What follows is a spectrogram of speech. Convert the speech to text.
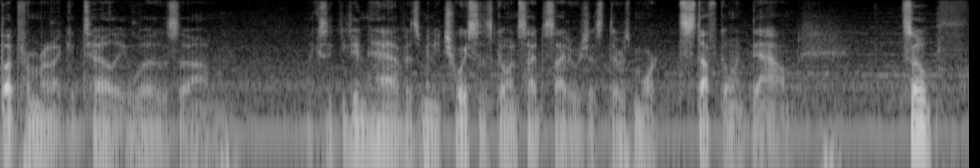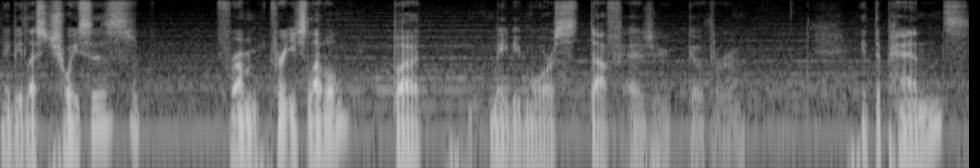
But from what I could tell, it was um, like I said, you didn't have as many choices going side to side. It was just there was more stuff going down. So maybe less choices from for each level, but maybe more stuff as you go through. It depends.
